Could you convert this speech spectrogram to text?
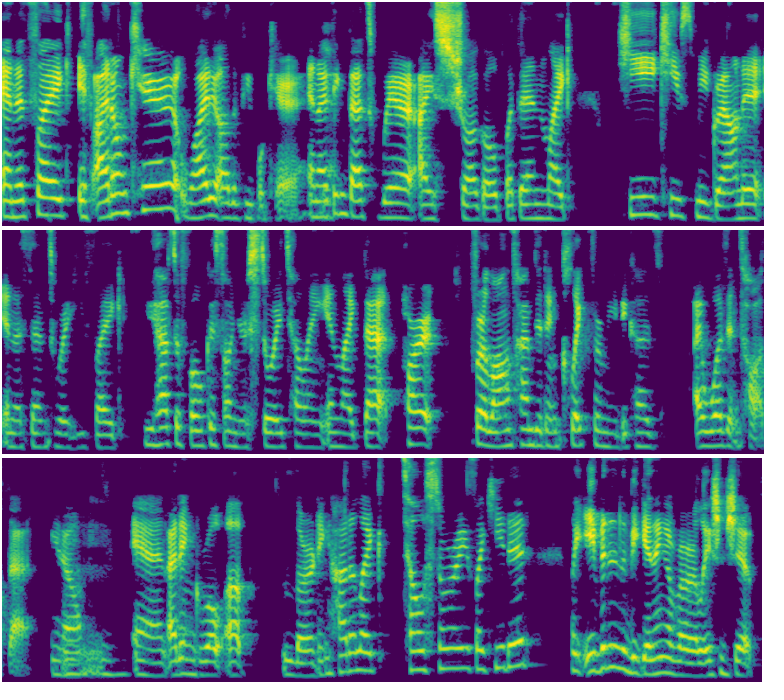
And it's like, if I don't care, why do other people care? And I think that's where I struggle. But then like he keeps me grounded in a sense where he's like, you have to focus on your storytelling. And like that part for a long time didn't click for me because I wasn't taught that, you know, Mm. and I didn't grow up learning how to like tell stories like he did. Like even in the beginning of our relationship,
